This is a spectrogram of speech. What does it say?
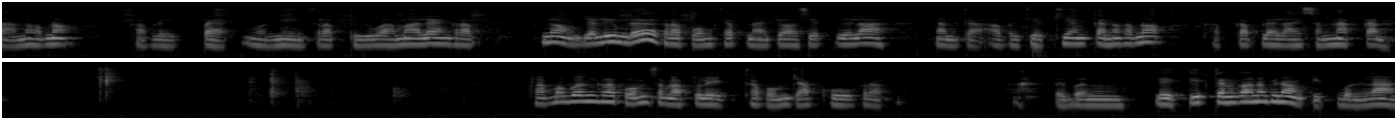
3นะครับเนาะ ครับเลข8งวดนี้ครับถือว่ามาแรงครับ พี่น้องอย่าลืมเด้อครับผมแคปหน้าจอเสร็จเวลานั่นก็เอาไปเทียบเคียงกันนะครับเนาะครับกับหลาย ๆสำนักกันครับมาเบิ้งครับผมสำหรับตัวเลขครับผมจับครูครับไปเบิ้งเลขติดกันก่อนนะพี่น้องติดบนล่าง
